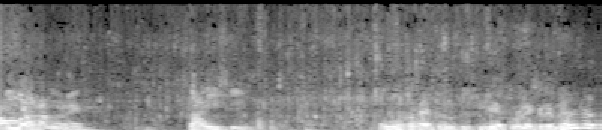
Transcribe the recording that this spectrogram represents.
On va ramener ça ici. Petit lait pour les crémeuses.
